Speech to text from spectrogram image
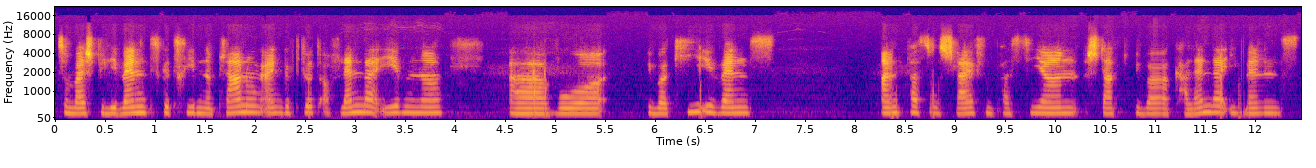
zum Beispiel eventgetriebene Planung eingeführt auf Länderebene, äh, wo über Key-Events Anpassungsschleifen passieren statt über Kalender-Events.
